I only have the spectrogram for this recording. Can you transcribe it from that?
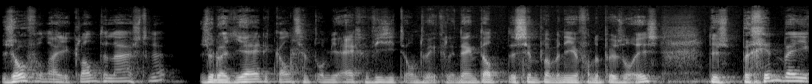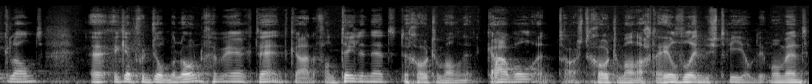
zoveel naar je klanten luisteren, zodat jij de kans hebt om je eigen visie te ontwikkelen. Ik denk dat de simpele manier van de puzzel is. Dus begin bij je klant. Uh, ik heb voor John Malone gewerkt hè, in het kader van Telenet, de grote man in de kabel. En trouwens de grote man achter heel veel industrie op dit moment.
